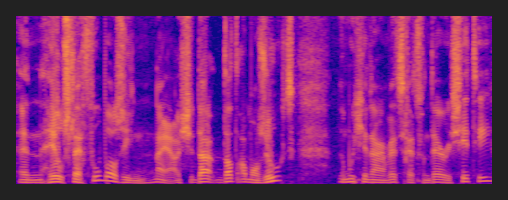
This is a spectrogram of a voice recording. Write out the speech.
En heel slecht voetbal zien. Nou ja, als je daar dat allemaal zoekt, dan moet je naar een wedstrijd van Derry City.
